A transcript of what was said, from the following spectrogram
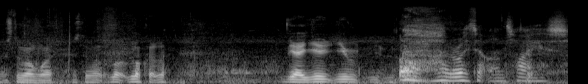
It's the wrong way. It's the wrong, look, look at the. Yeah, you you. I wrote it on twice.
